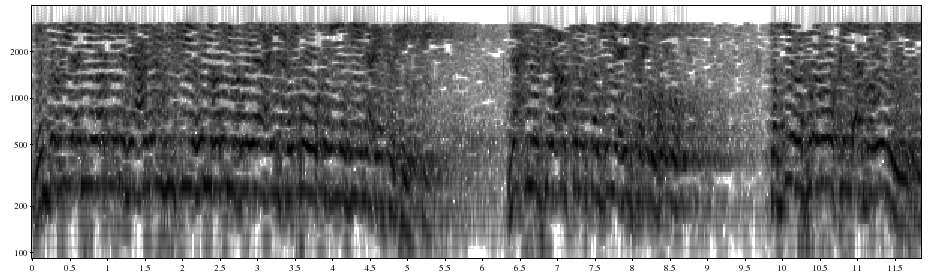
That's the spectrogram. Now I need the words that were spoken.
ينبغي أن يؤكد عليه في غمرة ضياع الحقوق الذي نعيش فيه. نحن في عصر تضييع الحقوق. تضييع حقوق الأبوين.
